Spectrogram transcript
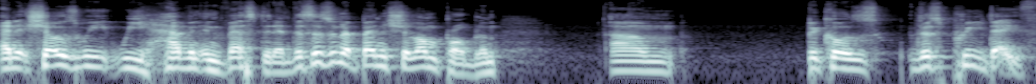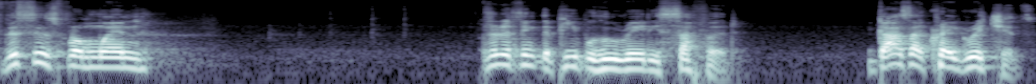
And it shows we, we haven't invested. And this isn't a Ben Shalom problem um, because this predates. This is from when I'm trying to think the people who really suffered. Guys like Craig Richards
